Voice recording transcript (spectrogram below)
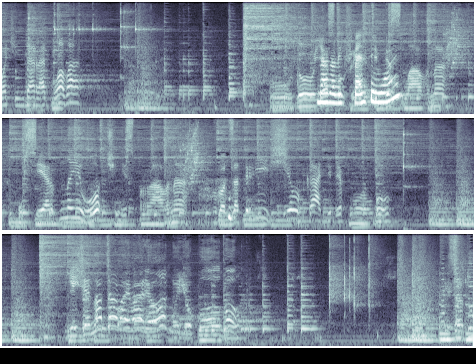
очень дорогого. Буду я Not an служить expensive тебе one? Усердно и очень исправно. Год за три щелка тебе по лбу. Ей давай вареную полбу. Призаду,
